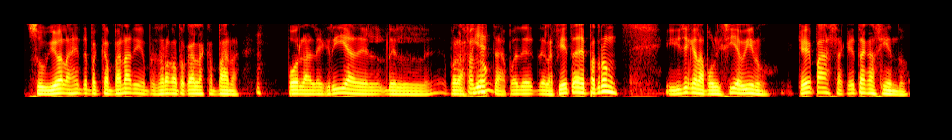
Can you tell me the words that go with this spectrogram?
subió a la gente para el campanario y empezaron a tocar las campanas por la alegría del, del- por la fiesta, pues de, de la fiesta del patrón. Y dice que la policía vino. ¿Qué pasa? ¿Qué están haciendo?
